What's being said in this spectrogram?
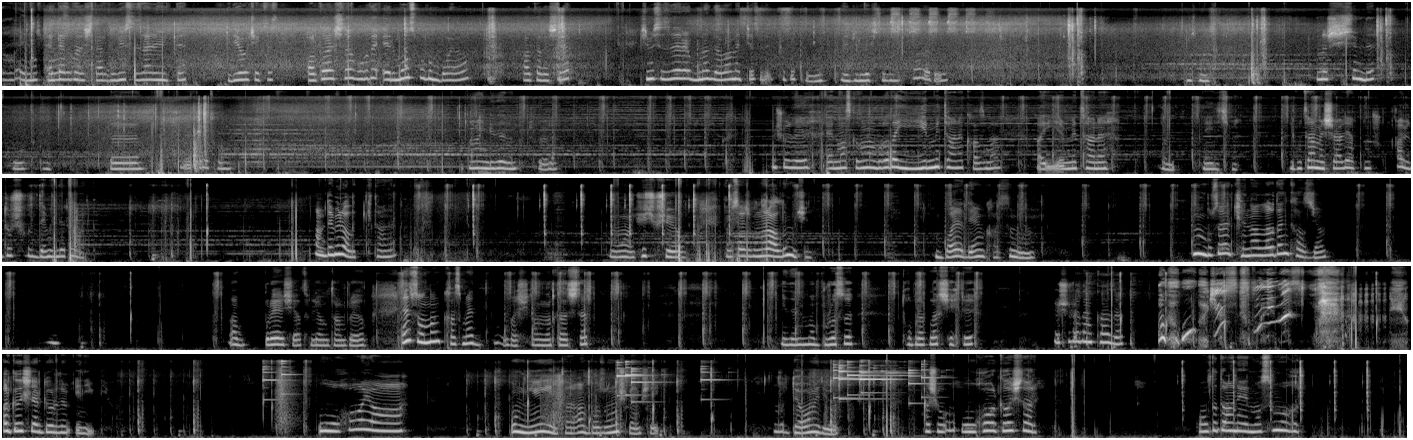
Daha elmas Evet arkadaşlar bugün sizlerle birlikte video çekeceğiz. Arkadaşlar burada elmas buldum bayağı. Arkadaşlar. Şimdi sizlere buna devam edeceğiz. Bir de köpek buldum. Evcilleştirdim. Var öyle? Bunu şimdi kapatalım. Ee, kapatalım. Hemen gidelim şöyle. Şöyle elmas kazma. Burada 20 tane kazma. Ay 20 tane neydi ismi? 20 tane meşale yapmış. Abi dur şu demirleri al. Tamam demir aldık iki tane. Aa, hiçbir şey yok. Ben sadece bunları aldığım için. Baya demir kazdım ya. Hmm, bu sefer kenarlardan kazacağım. Aa, buraya şey hatırlıyorum tam buraya. En sondan kazmaya başlayalım arkadaşlar. Gidelim ama burası topraklar şehri. Ve şuradan kazak. Oh, oh, yes! Arkadaşlar gördüğüm en iyi video. Oha ya. Oğlum niye yeni tane? Abi bozulmuş benim şey. Devam ediyor. Şu oha arkadaşlar. 6 tane elmasım var.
